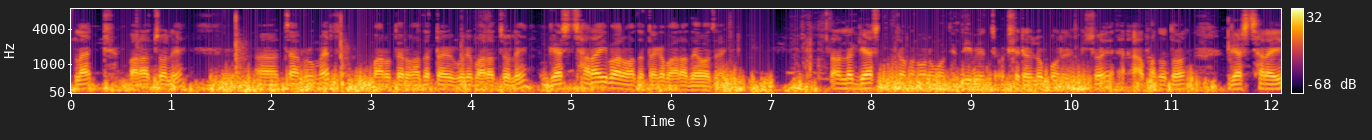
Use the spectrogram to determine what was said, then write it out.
ফ্ল্যাট ভাড়া চলে। চার রুমের, বারো তেরো হাজার টাকা করে ভাড়া চলে। গ্যাস ছাড়াই বারো হাজার টাকা ভাড়া দেওয়া যায়। তাহলে গ্যাস যখন অনুমতি দিবে, সেটা হলো পরের বিষয়। আপাতত গ্যাস ছাড়াই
